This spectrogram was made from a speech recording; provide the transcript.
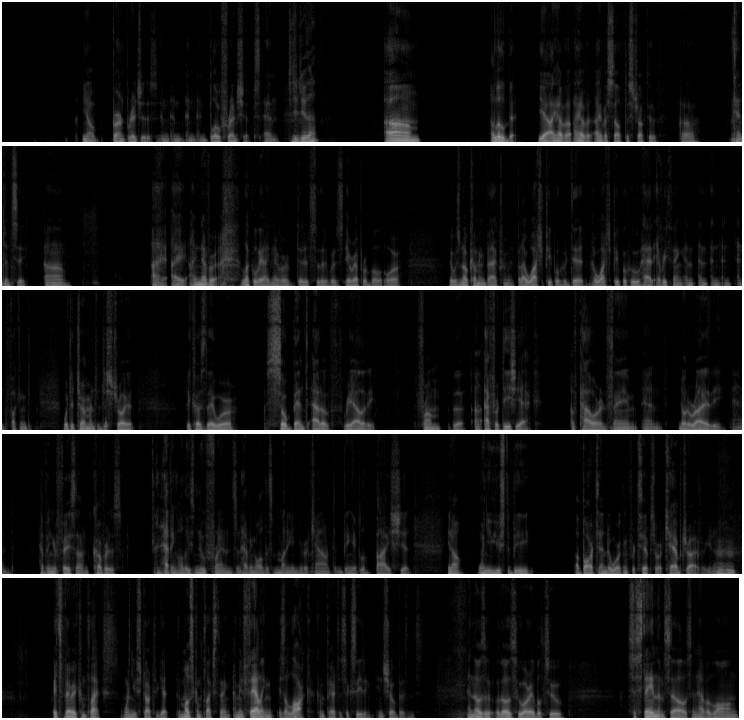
you know, burn bridges and, and, and, and blow friendships. And did you do that? Um, a little bit. Yeah, I have a I have a I have a self destructive uh, tendency. Um, I I I never, luckily, I never did it so that it was irreparable or there was no coming back from it. But I watched people who did. I watched people who had everything and and and and, and fucking were determined to destroy it because they were so bent out of reality from the uh, aphrodisiac of power and fame and notoriety and having your face on covers and having all these new friends and having all this money in your account and being able to buy shit. You know, when you used to be a bartender working for tips or a cab driver, you know. Mm-hmm it's very complex when you start to get the most complex thing. I mean, failing is a lark compared to succeeding in show business. And those are those who are able to sustain themselves and have a long,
